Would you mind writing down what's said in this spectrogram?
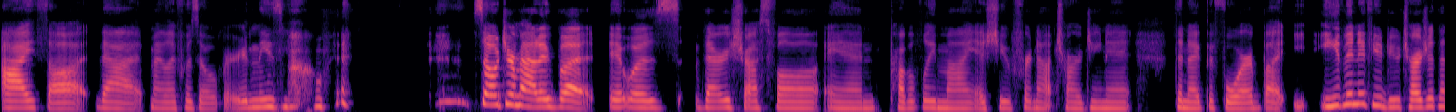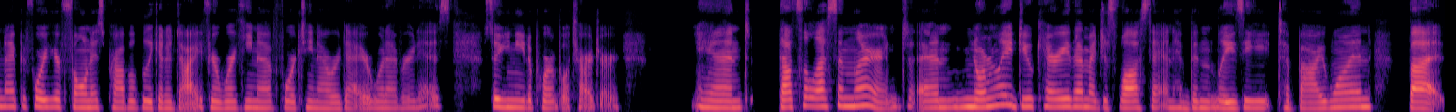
I thought that my life was over in these moments. so dramatic, but it was very stressful and probably my issue for not charging it the night before. But even if you do charge it the night before, your phone is probably going to die if you're working a 14 hour day or whatever it is. So you need a portable charger. And that's a lesson learned. And normally I do carry them. I just lost it and have been lazy to buy one. But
